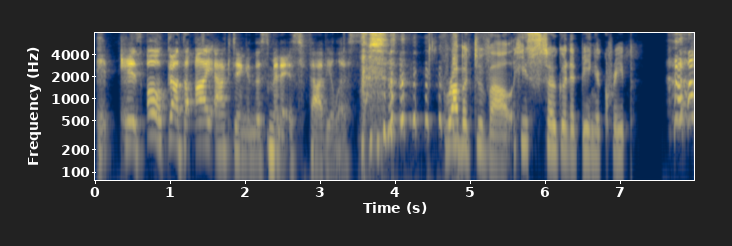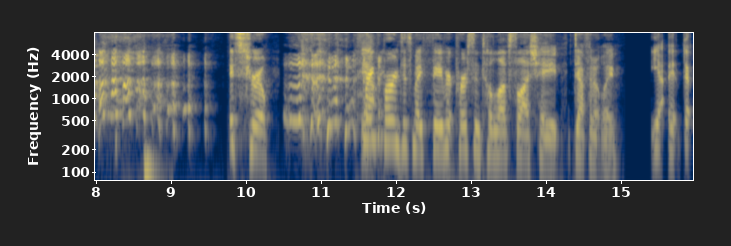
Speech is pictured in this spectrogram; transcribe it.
It is. Oh god, the eye acting in this minute is fabulous. Robert Duvall, he's so good at being a creep. It's true. Frank Burns is my favorite person to love slash hate. Definitely. Yeah, they're,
